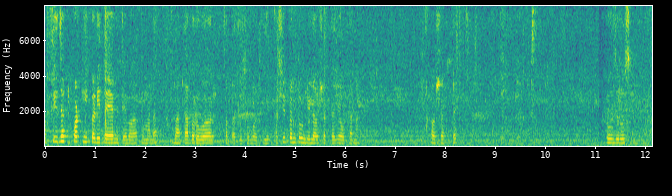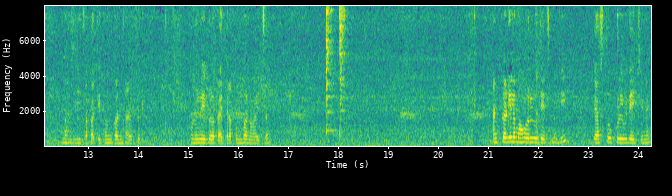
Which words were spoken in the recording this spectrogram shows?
अगदी झटपट ही कढी तयार होते बघा तुम्हाला. भाताबरोबर चपातीसोबत मी अशी पण तोंडी लावू शकता जेवताना. खाऊ शकते. रोज रोज भाजी चपाती खाऊन कंटाळतो म्हणून वेगळं काहीतरी आपण बनवायचं. आणि कढीला मोहरी येऊ द्यायची म्हणजे जास्त उकळी येऊ द्यायची नाही.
